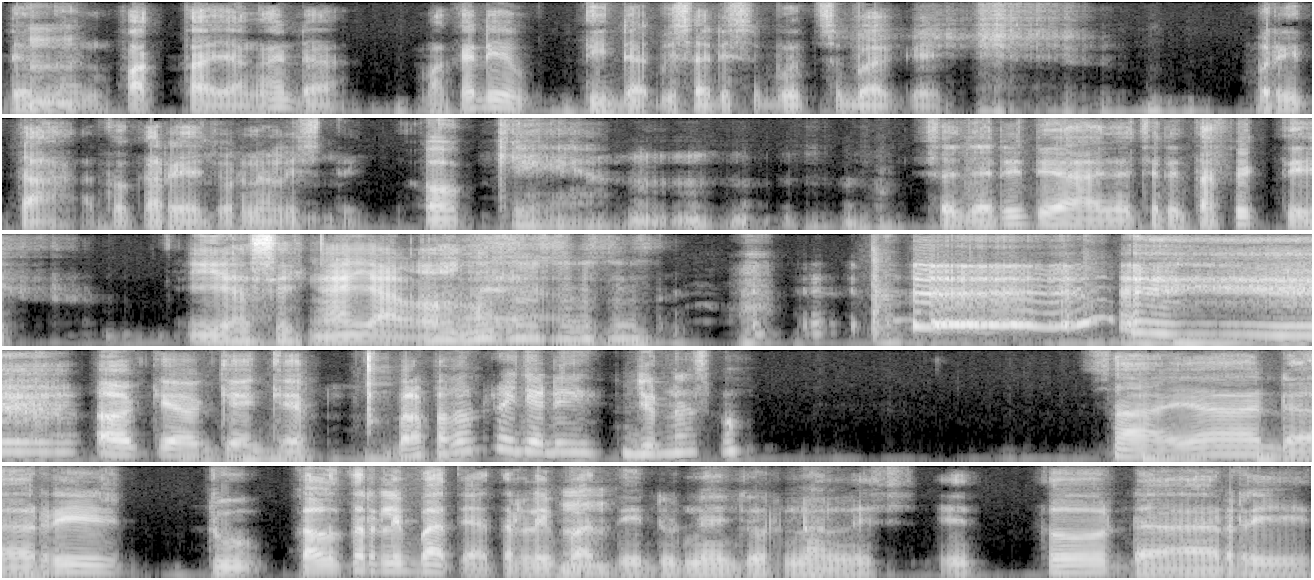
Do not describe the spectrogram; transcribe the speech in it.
dengan fakta yang ada, maka dia tidak bisa disebut sebagai berita atau karya jurnalistik. Oke. Bisa jadi dia hanya cerita fiktif. Iya sih ngayal. Oke oke oke. Berapa tahun udah jadi jurnalis bang? Saya dari du- kalau terlibat ya, terlibat Hmm. di dunia jurnalis itu dari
